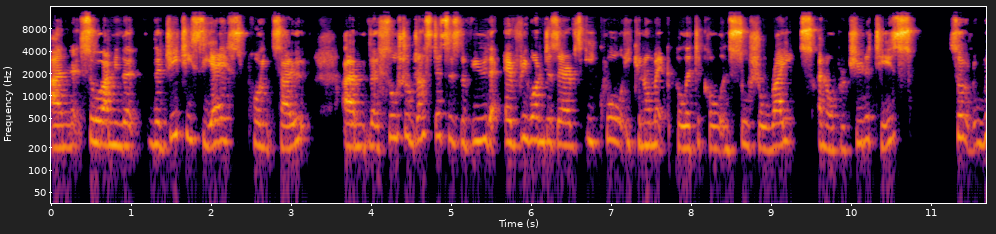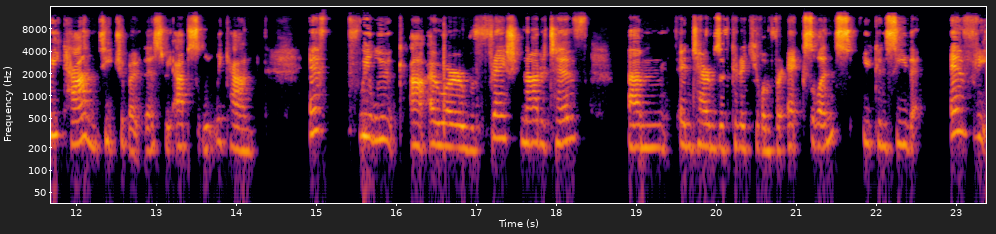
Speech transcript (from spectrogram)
and so, I mean, the, the GTCS points out um, that social justice is the view that everyone deserves equal economic, political, and social rights and opportunities. So we can teach about this, we absolutely can. If we look at our refreshed narrative um, in terms of curriculum for excellence, you can see that every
